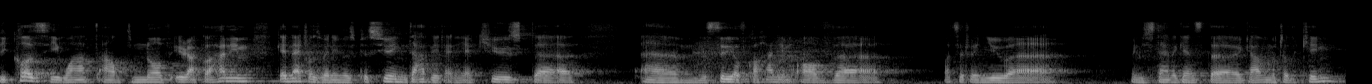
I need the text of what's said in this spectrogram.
because he wiped out Nov Irakohanim. Again, that was when he was pursuing David and he accused uh, um, the city of Kohanim of, uh, what's it when you, uh, when you stand against the government of the king?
